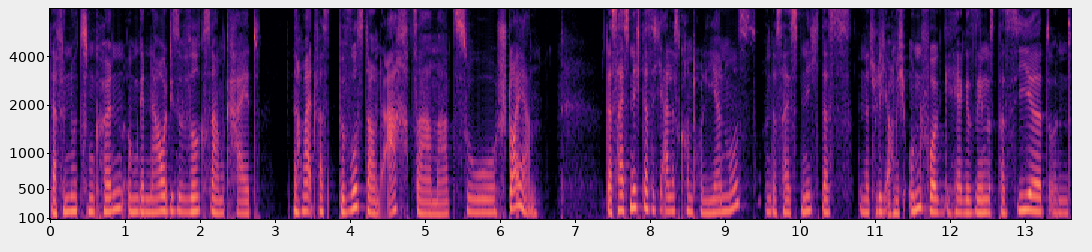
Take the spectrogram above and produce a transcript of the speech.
dafür nutzen können, um genau diese Wirksamkeit nochmal etwas bewusster und achtsamer zu steuern. Das heißt nicht, dass ich alles kontrollieren muss und das heißt nicht, dass natürlich auch nicht Unvorhergesehenes passiert und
